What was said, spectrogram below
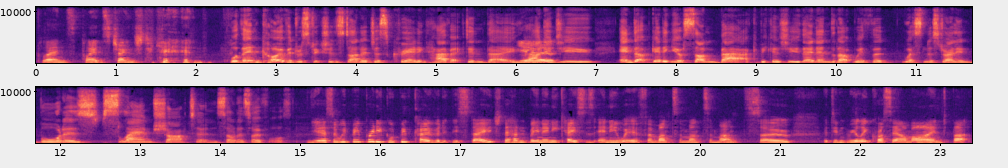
plans plans changed again. Well, then COVID restrictions started just creating havoc, didn't they? Yeah. How did you end up getting your son back? Because you then ended up with the Western Australian borders slammed shut and so on and so forth. Yeah, so we'd been pretty good with COVID at this stage. There hadn't been any cases anywhere for months and months and months, so it didn't really cross our mind. But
